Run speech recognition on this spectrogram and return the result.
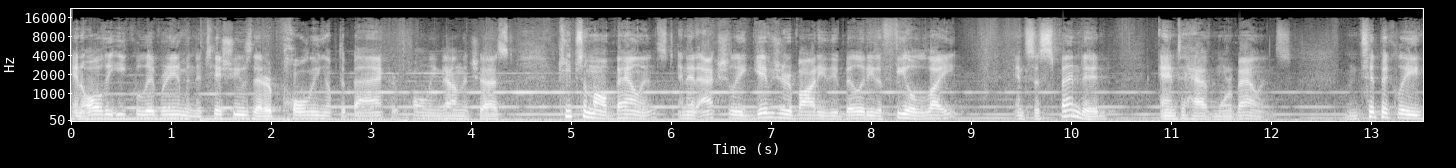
and all the equilibrium and the tissues that are pulling up the back or pulling down the chest, keeps them all balanced, and it actually gives your body the ability to feel light and suspended and to have more balance. And typically,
